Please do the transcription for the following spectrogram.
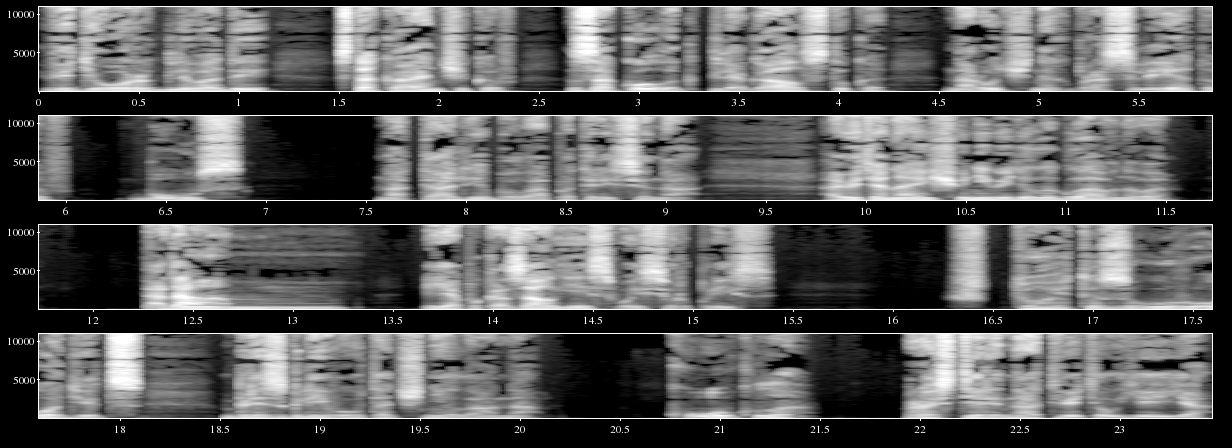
ведерок для воды, стаканчиков, заколок для галстука, наручных браслетов, бус. Наталья была потрясена. А ведь она еще не видела главного. «Та-дам!» Я показал ей свой сюрприз. «Что это за уродец?» — брезгливо уточнила она. «Кукла?» — растерянно ответил ей я.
